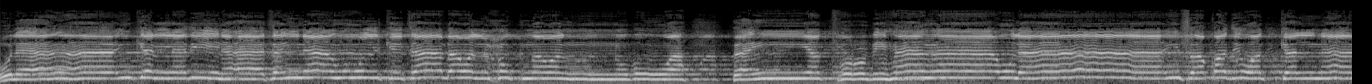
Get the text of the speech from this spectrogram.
أولئك الذين آتيناهم الكتاب والحكم والنبوة فإن يكفر بها هؤلاء فقد وكلنا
